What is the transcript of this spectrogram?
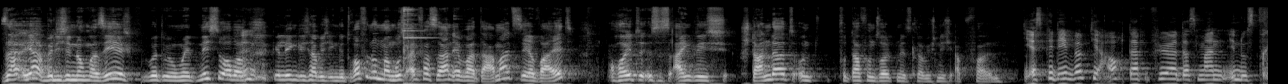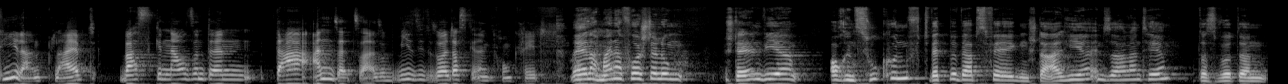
ja, wenn ich ihn nochmal sehe, wird im Moment nicht so, aber gelegentlich habe ich ihn getroffen und man muss einfach sagen, er war damals sehr weit. Heute ist es eigentlich Standard und davon sollten wir jetzt, glaube ich, nicht abfallen. Die SPD wirbt ja auch dafür, dass man Industrieland bleibt. Was genau sind denn da Ansätze? Also wie soll das denn konkret? Naja, nach meiner Vorstellung stellen wir auch in Zukunft wettbewerbsfähigen Stahl hier im Saarland her. Das wird dann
